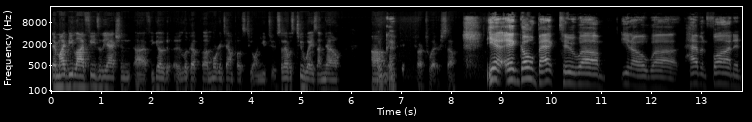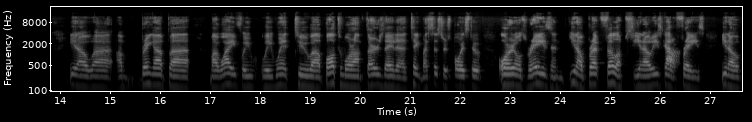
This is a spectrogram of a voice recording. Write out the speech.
there might be live feeds of the action uh, if you go to uh, look up uh, Morgantown Post 2 on YouTube. So that was two ways I know. Um, Okay. our Twitter. So Yeah, and going back to um, you know uh, having fun, and you know uh, I'll bring up uh, my wife. We we went to uh, Baltimore on Thursday to take my sister's boys to Orioles Rays, and you know Brett Phillips. You know he's got a phrase. You know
